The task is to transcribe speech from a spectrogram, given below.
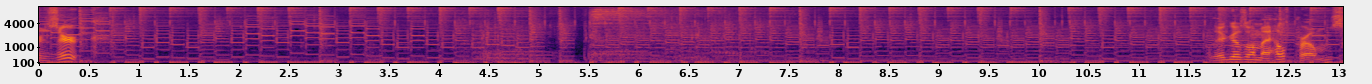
Berserk. Well, there goes all my health problems.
